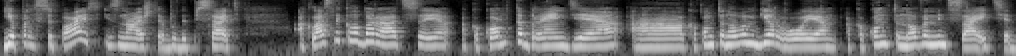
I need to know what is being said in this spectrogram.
Я просыпаюсь и знаю, что я буду писать о классной коллаборации, о каком-то бренде, о каком-то новом герое, о каком-то новом инсайте.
